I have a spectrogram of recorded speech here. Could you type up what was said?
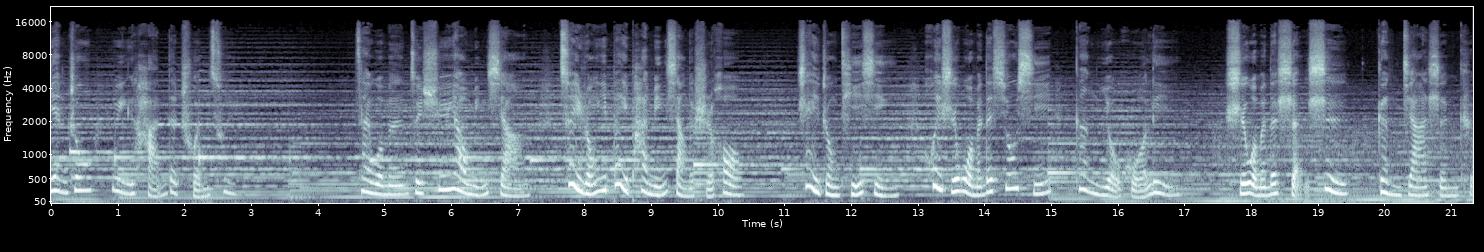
验中蕴含的纯粹。在我们最需要冥想、最容易背叛冥想的时候，这种提醒会使我们的修习更有活力，使我们的审视。更加深刻，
